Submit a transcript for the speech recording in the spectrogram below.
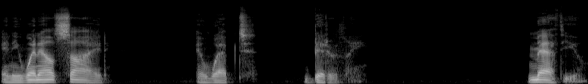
And he went outside and wept bitterly. Matthew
